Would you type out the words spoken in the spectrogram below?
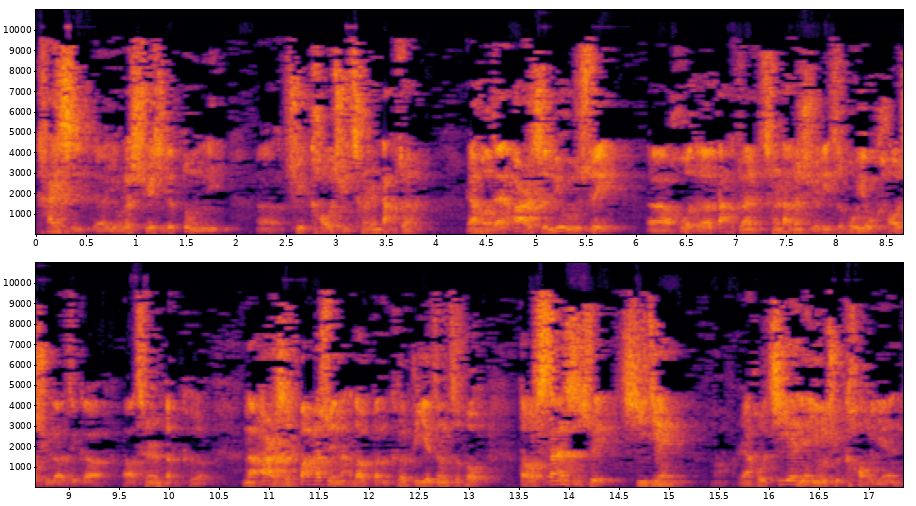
开始呃有了学习的动力，呃，去考取成人大专，然后在二十六岁呃获得大专成人大专学历之后，又考取了这个呃成人本科。那二十八岁拿到本科毕业证之后，到三十岁期间啊，然后接连又去考研，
